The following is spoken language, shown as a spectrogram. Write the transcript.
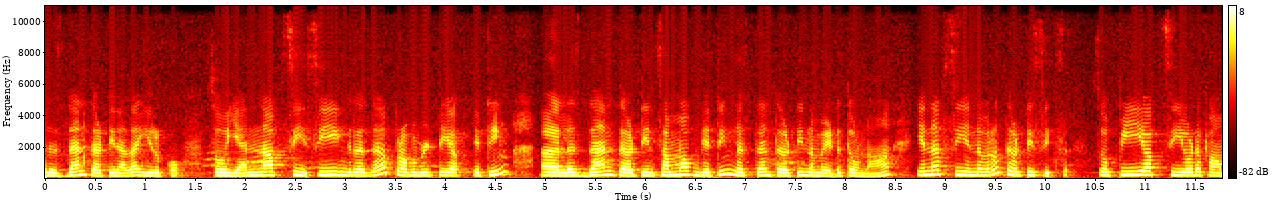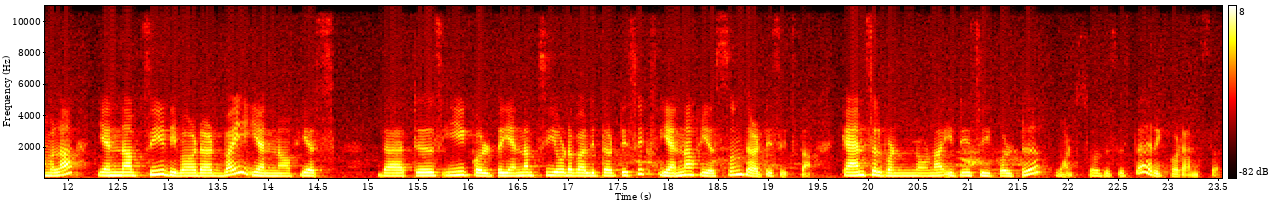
லெஸ் தேன் தேர்ட்டினாக தான் இருக்கும். ஸோ என் ஆஃப் சி சிங்கிறத probability of getting less than thirteen sum of getting less than thirteen நம்ம எடுத்தோம்னா என் ஆஃப் சி என்ன வரும்? Thirty six so P of சியோட formula N of C divided by N of S that is equal to N of சியோட value thirty six N of எஸ்ஸும் தேர்ட்டி சிக்ஸ் தான். கேன்சல் பண்ணோன்னா it is equal to one so this is the required answer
